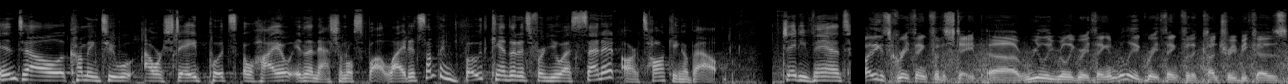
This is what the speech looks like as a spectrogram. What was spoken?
Intel coming to our state puts Ohio in the national spotlight. It's something both candidates for U.S. Senate are talking about. JD Vance. I think it's a great thing for the state. Uh, really, really great thing, and really a great thing for the country because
